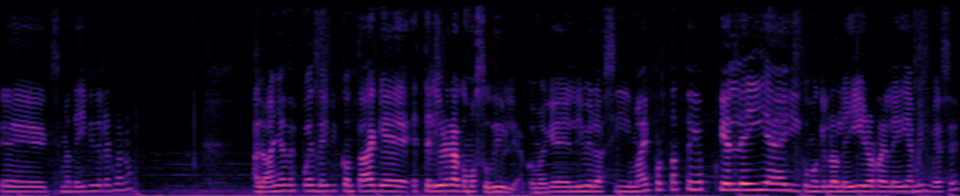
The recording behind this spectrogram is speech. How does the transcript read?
eh, que se llama David el hermano, a los años después David contaba que este libro era como su Biblia, como que el libro así más importante que, él leía y como que lo leía y lo releía mil veces.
